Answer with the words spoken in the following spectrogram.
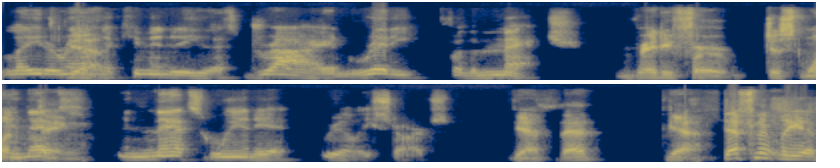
laid around yeah. the community that's dry and ready for the match. Ready for just one and thing. And that's when it really starts. Yeah, that yeah, definitely a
